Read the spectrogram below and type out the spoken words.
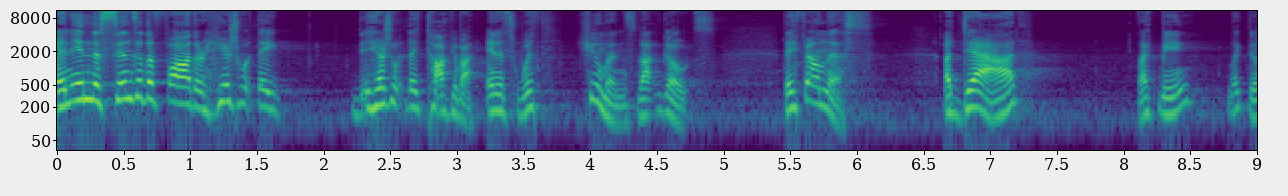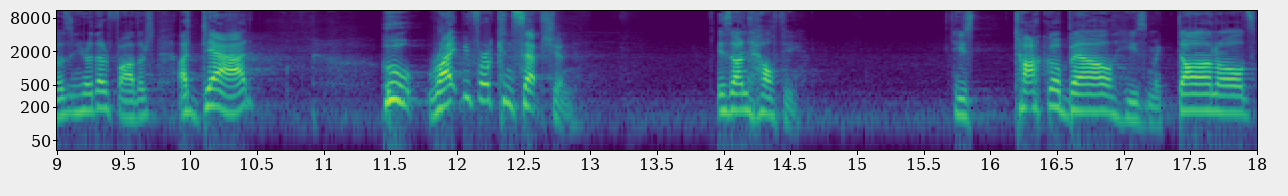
And in The Sins of the Father, here's what they, here's what they talk about. And it's with humans, not goats. They found this a dad, like me, like those in here that are fathers, a dad who, right before conception, is unhealthy. Taco Bell, he's McDonald's,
